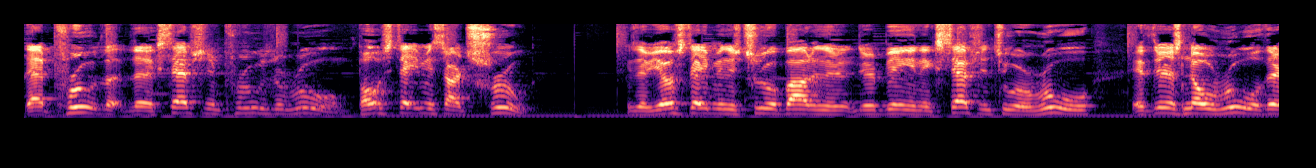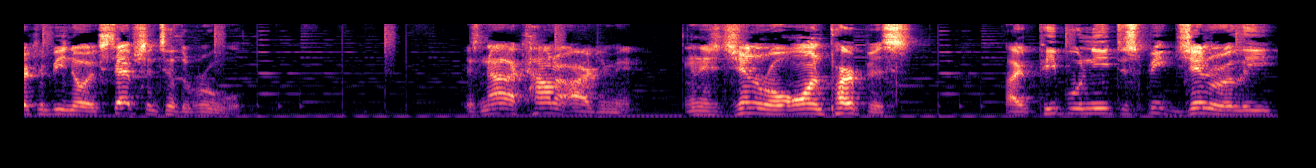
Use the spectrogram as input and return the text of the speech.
that prove the, the exception proves the rule. Both statements are true. Because if your statement is true about it, there being an exception to a rule, if there's no rule, there can be no exception to the rule. It's not a counter argument, and it's general on purpose. Like people need to speak generally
